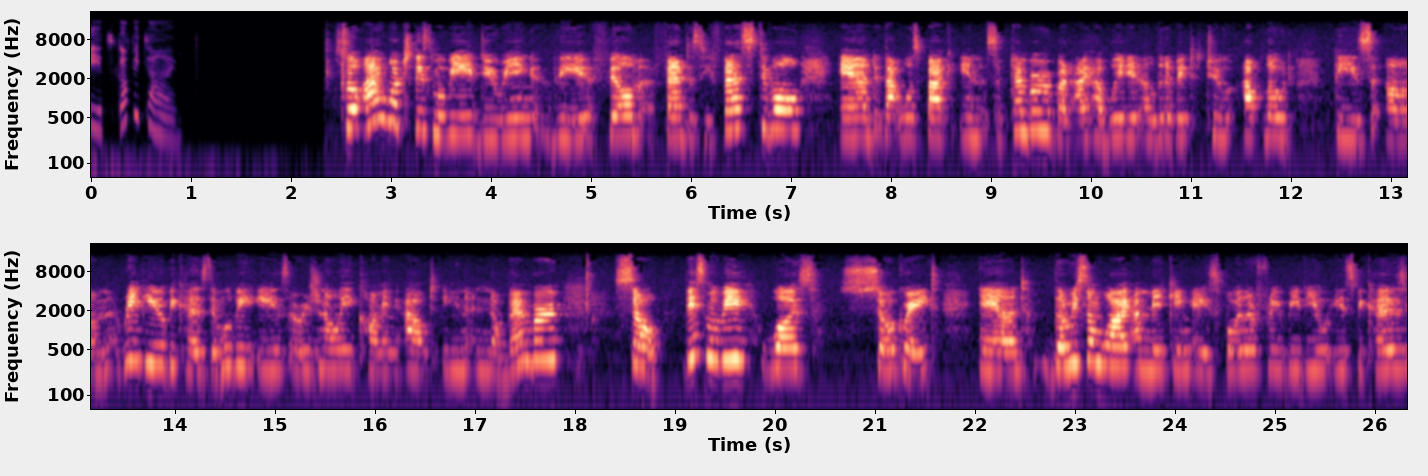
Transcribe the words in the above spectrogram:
It's coffee time. So I watched this movie during the Film Fantasy Festival and that was back in September but I have waited a little bit to upload these um, review because the movie is originally coming out in November. So this movie was so great and the reason why I'm making a spoiler-free review is because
